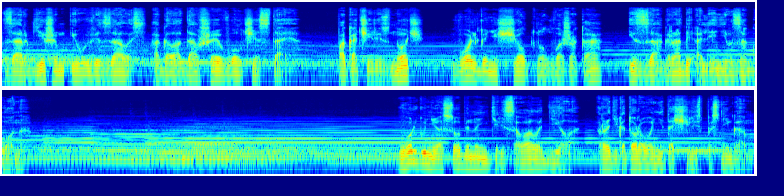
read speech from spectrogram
за Аргишем и увязалась оголодавшая волчья стая, пока через ночь Вольга не щелкнул вожака из-за ограды оленьего загона. Вольгу не особенно интересовало дело, ради которого они тащились по снегам.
